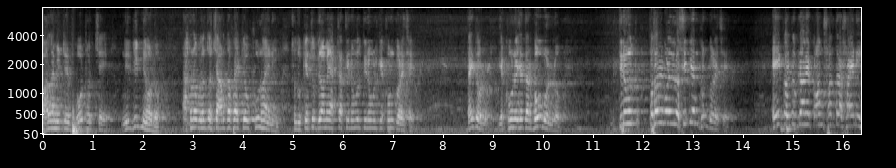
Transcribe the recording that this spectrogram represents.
পার্লামেন্টের ভোট হচ্ছে, নির্বিঘ্নে হলো। এখনও পর্যন্ত চার দফায় কেউ খুন হয়নি, শুধু কেতুগ্রামে একটা তৃণমূল, তৃণমূলকে খুন করেছে। তাই তো? যে খুন হয়েছে তার বউ বলল। তৃণমূল প্রথমে বলে দিল, সিপিএম খুন করেছে। এই কেতুগ্রামে কম সন্ত্রাস হয়নি।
